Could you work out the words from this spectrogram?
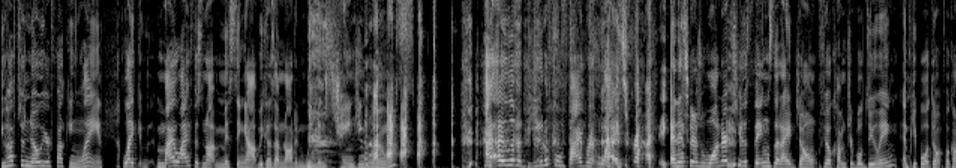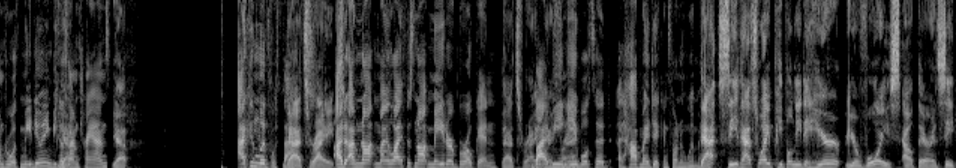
you have to know your fucking lane. Like my life is not missing out because I'm not in women's changing rooms. I, I live a beautiful, vibrant life. That's right. And if there's one or two things that I don't feel comfortable doing, and people don't feel comfortable with me doing because Yeah. I'm trans, Yep. I can live with that. That's right. I, am not. My life is not made or broken That's right. by being friend. able to uh, have my dick in front of women. That see, that's why people need to hear your voice out there and see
